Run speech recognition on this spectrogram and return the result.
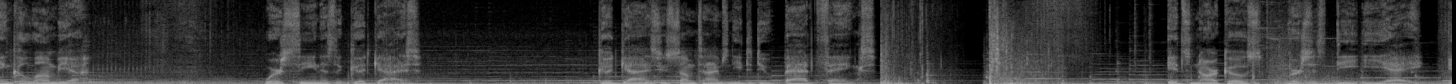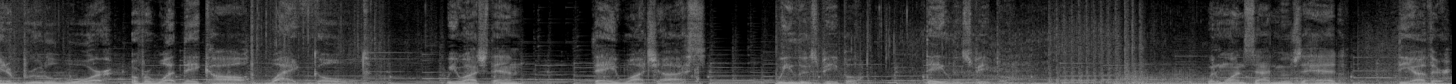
In Colombia, we're seen as the good guys. Good guys who sometimes need to do bad things. It's Narcos versus DEA in a brutal war over what they call white gold. We watch them, they watch us. We lose people, they lose people. When one side moves ahead, the other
